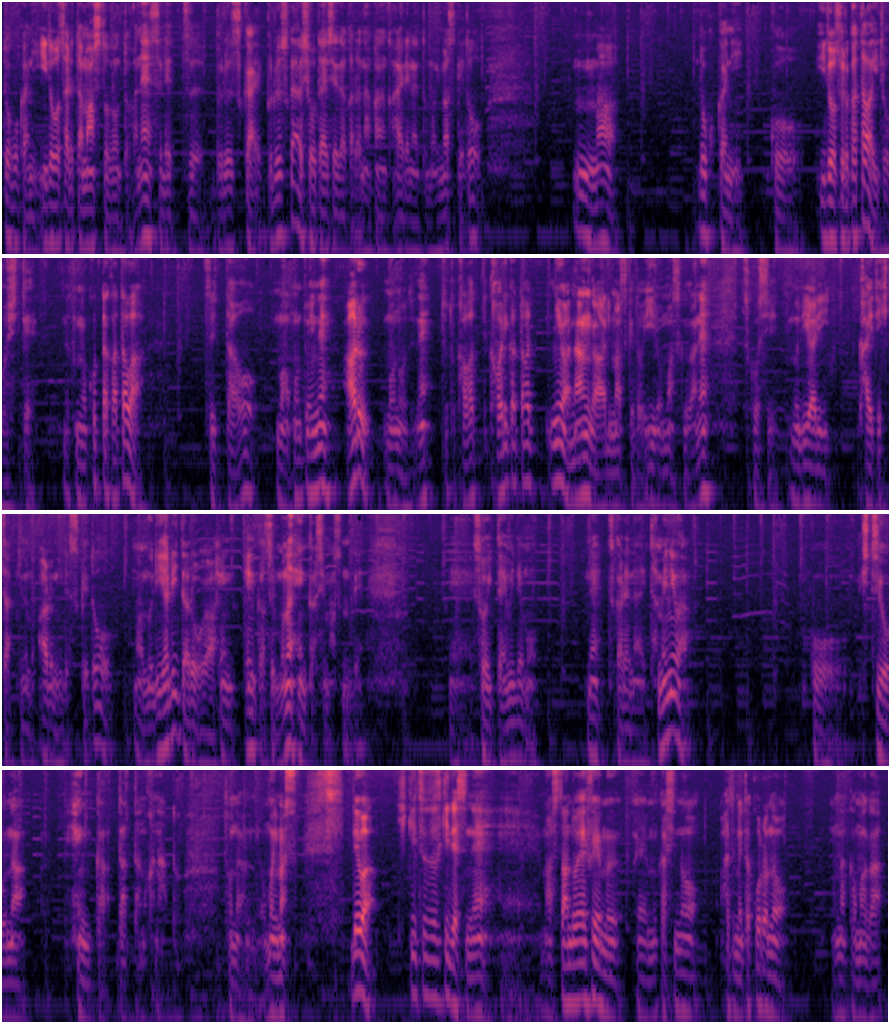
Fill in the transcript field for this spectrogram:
どこかに移動されたマストドンとかねスレッズブルースカイ。ブルースカイは招待制だからなかなか入れないと思いますけど、うん、まあどこかにこう移動する方は移動して。残った方はツイッターをまあ本当にねあるものでねちょっと変わって変わり方には難がありますけどイーロン・マスクがね少し無理やり変えてきたっていうのもあるんですけど、まあ、無理やりだろうが変化するものは変化しますんでえー、そういった意味でもね疲れないためにはこう必要な変化だったのかなとそんなふうに思います。では引き続きですね、えー、まあ、スタンド FM、えー、昔の始めた頃のお仲間が、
